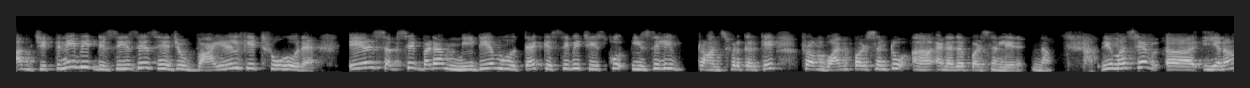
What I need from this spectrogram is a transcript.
अब जितने भी डिजीजेस हैं जो वायरल के थ्रू हो रहा है एयर सबसे बड़ा मीडियम होता है किसी भी चीज़ को इजीली ट्रांसफ़र करके from one person to another person लेना। You must have you know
